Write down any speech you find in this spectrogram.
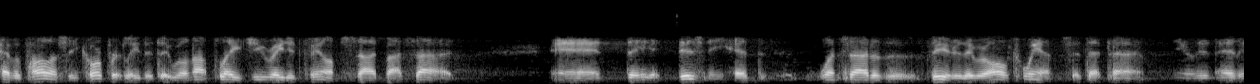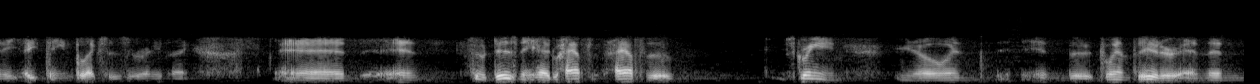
have a policy corporately that they will not play G-rated films side by side. And they, Disney had one side of the theater. They were all twins at that time. You know, they didn't have any 18 plexes or anything. And and so Disney had half half the screen, you know, in in the twin theater, and then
